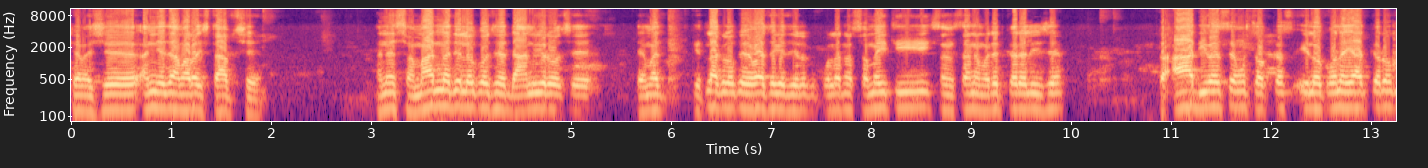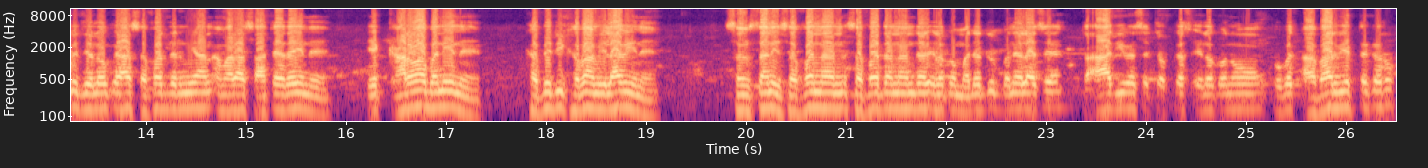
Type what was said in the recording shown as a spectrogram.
તેમજ અન્ય જે અમારો સ્ટાફ છે. અને સમાજના જે લોકો છે, દાનવીરો છે, તેમજ કેટલાક લોકો એવા છે કે જે લોકો પોતાના સમયથી સંસ્થાને મદદ કરેલી છે. તો આ દિવસે હું ચોક્કસ એ લોકોને યાદ કરું કે જે લોકો આ સફર દરમિયાન અમારા સાથે રહીને, એક કારવા બનીને, ખભેથી ખભા મિલાવીને સંસ્થાની સફળના સફળતાના અંદર એ લોકો મદદરૂપ બનેલા છે. તો આ દિવસે ચોક્કસ એ લોકોનો ખૂબ જ આભાર વ્યક્ત કરું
